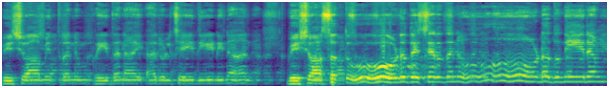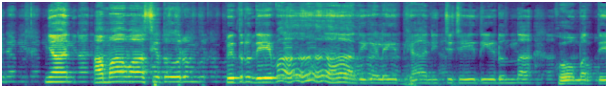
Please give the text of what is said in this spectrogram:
വിശ്വാമിത്രനും പ്രീതനായി അരുൾ ചെയ്തിടിനാൻ വിശ്വാസത്തോട് ദശരഥനോടതു നേരം ഞാൻ അമാവാസ്യ തോറും പിതൃദേവാദികളെ ധ്യാനിച്ചു ചെയ്തിടുന്ന ഹോമത്തെ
